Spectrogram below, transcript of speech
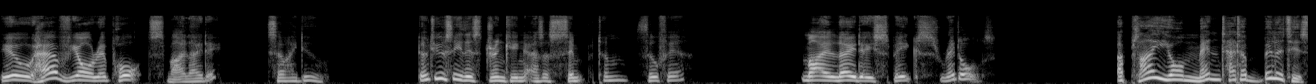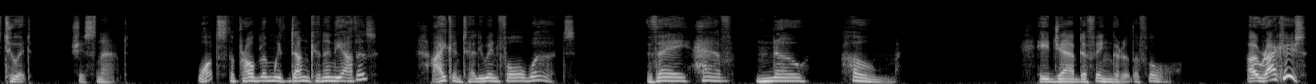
You have your reports, my lady. So I do. Don't you see this drinking as a symptom, Thufir? My lady speaks riddles. Apply your mentat abilities to it, she snapped. What's the problem with Duncan and the others? I can tell you in four words. They have no home. He jabbed a finger at the floor. Arrakis?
